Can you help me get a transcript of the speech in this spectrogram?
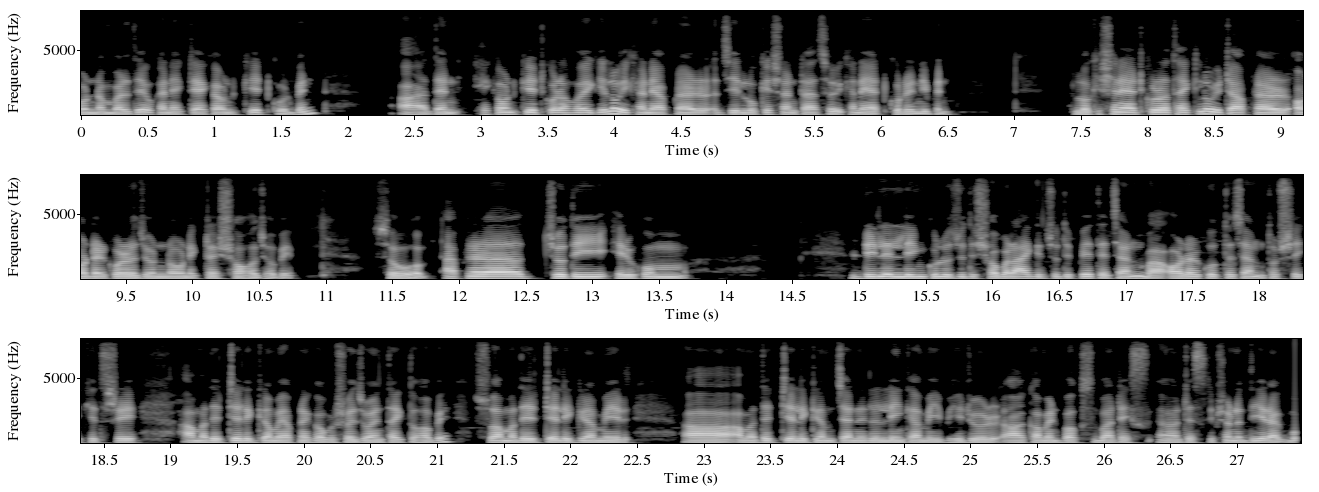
ফোন নাম্বার দিয়ে ওখানে একটা অ্যাকাউন্ট ক্রিয়েট করবেন। আর দেন অ্যাকাউন্ট ক্রিয়েট করা হয়ে গেলে ওইখানে আপনার যে লোকেশানটা আছে ওইখানে অ্যাড করে নেবেন। লোকেশান অ্যাড করা থাকলে ওইটা আপনার অর্ডার করার জন্য অনেকটা সহজ হবে। সো আপনারা যদি এরকম ডিলের লিঙ্কগুলো যদি সবার আগে যদি পেতে চান বা অর্ডার করতে চান, তো সেক্ষেত্রে আমাদের টেলিগ্রামে আপনাকে অবশ্যই জয়েন থাকতে হবে। সো আমাদের টেলিগ্রামের আমাদের টেলিগ্রাম চ্যানেলের লিঙ্ক আমি ভিডিওর কমেন্ট বক্স বা ডেসক্রিপশনে দিয়ে রাখব।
